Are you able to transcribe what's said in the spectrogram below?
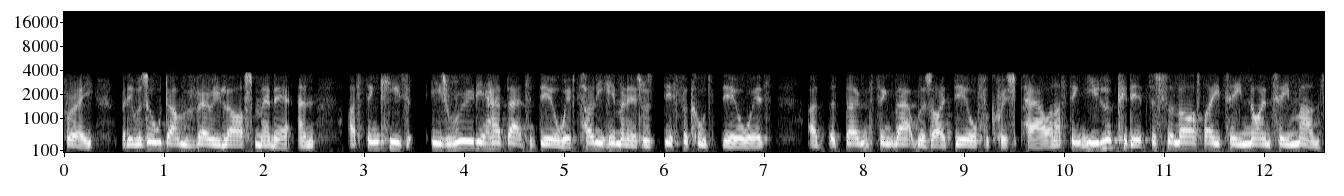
free. But it was all done very last minute. And I think he's, he's really had that to deal with. Tony Jimenez was difficult to deal with. I, I don't think that was ideal for Chris Powell. And I think you look at it, just the last 18, 19 months,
